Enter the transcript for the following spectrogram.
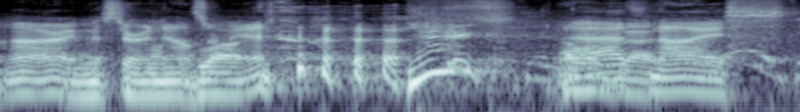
All right, Mr. him on the Announcer man. Yeet. That's that. nice.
